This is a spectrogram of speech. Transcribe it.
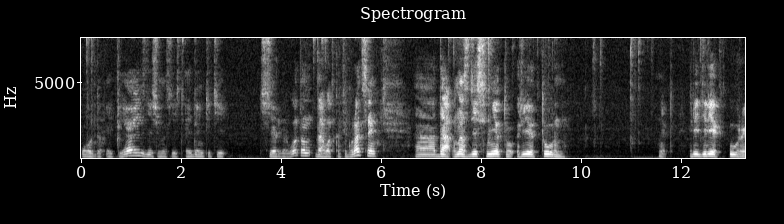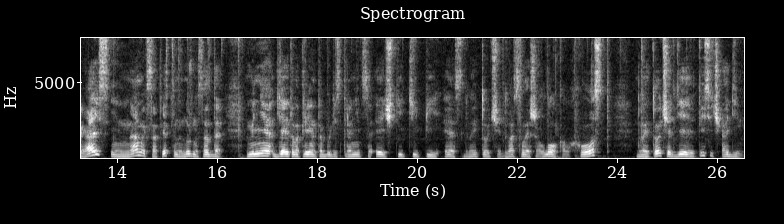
Order API. Здесь у нас есть Identity сервер. Вот он. Да, вот в конфигурации. А, да, у нас здесь нету return нет. Redirect URIs, и нам их, соответственно, нужно создать. У меня для этого клиента будет страница https двоеточие 2 слэша localhost двоеточие 9001.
